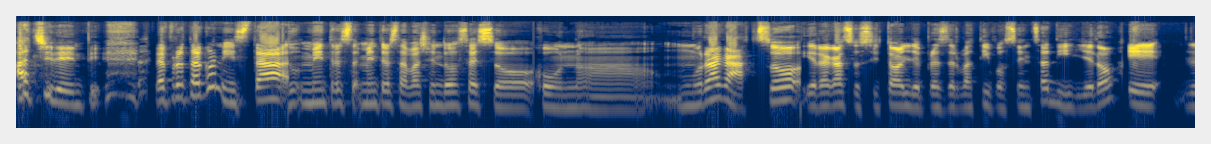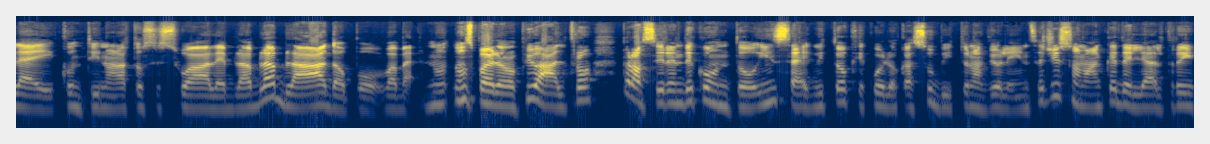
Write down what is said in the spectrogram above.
Accidenti. La protagonista, mentre, mentre, sta facendo sesso con uh, un ragazzo, il ragazzo si toglie il preservativo senza dirglielo e lei continua l'atto sessuale, bla bla bla. Dopo, vabbè, non, non spoilerò più altro, però si rende conto in seguito che quello che ha subito è una violenza. Ci sono anche degli altri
